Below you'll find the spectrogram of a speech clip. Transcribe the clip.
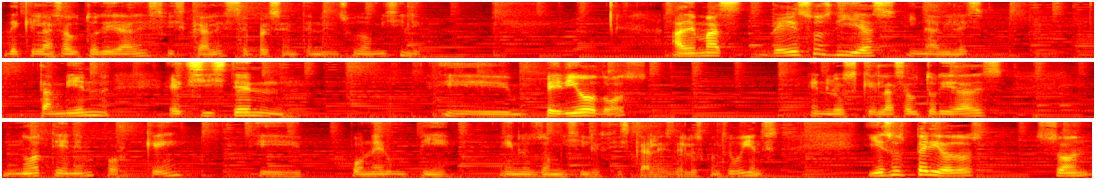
de que las autoridades fiscales se presenten en su domicilio. Además de esos días inhábiles, también existen eh, periodos en los que las autoridades no tienen por qué eh, poner un pie en los domicilios fiscales de los contribuyentes. Y esos periodos son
